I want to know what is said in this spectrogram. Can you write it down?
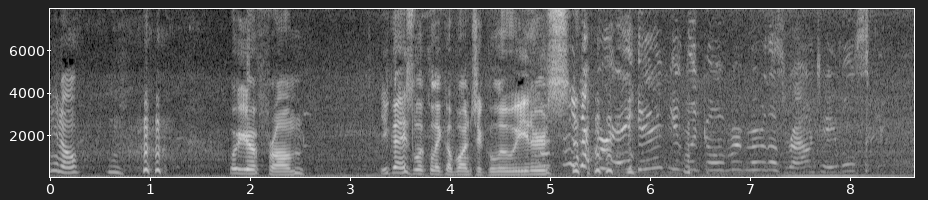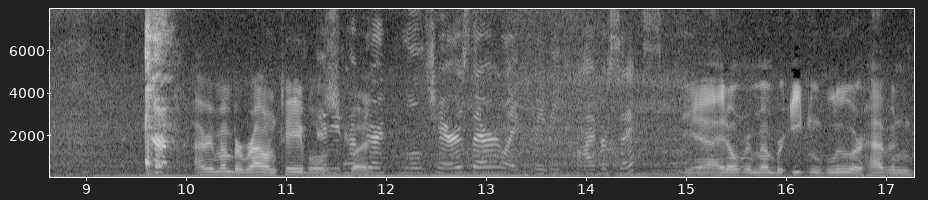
you know, where you're from, you guys look like a bunch of glue eaters. You never ate it? You look over, remember those round tables? I remember round tables, And you'd have but your little chairs there, like maybe five or six? Yeah, I don't remember eating glue or having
